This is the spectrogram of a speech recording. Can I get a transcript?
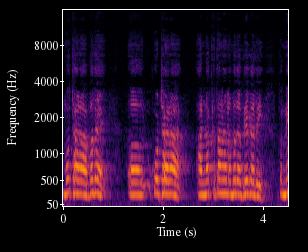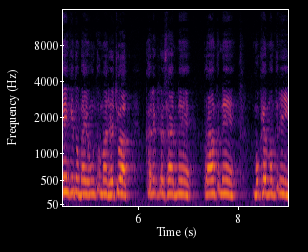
મોથાળા બધા કોઠારા આ નખતાણાના બધા ભેગા થઈ. તો મેં કીધું, ભાઈ, હું તમારી રજૂઆત કલેક્ટર સાહેબને, પ્રાંતને, મુખ્યમંત્રી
